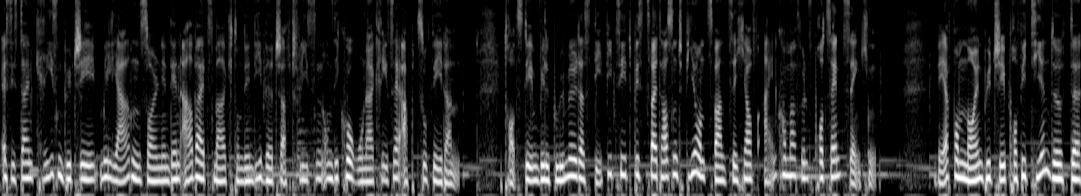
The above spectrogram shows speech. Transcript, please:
Es ist ein Krisenbudget. Milliarden sollen in den Arbeitsmarkt und in die Wirtschaft fließen, um die Corona-Krise abzufedern. Trotzdem will Blümel das Defizit bis 2024 auf 1,5 Prozent senken. Wer vom neuen Budget profitieren dürfte,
